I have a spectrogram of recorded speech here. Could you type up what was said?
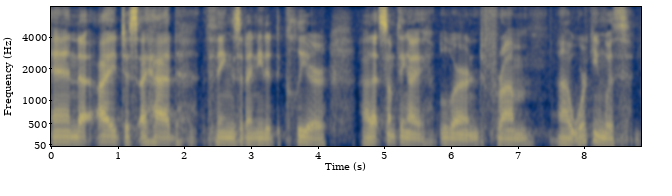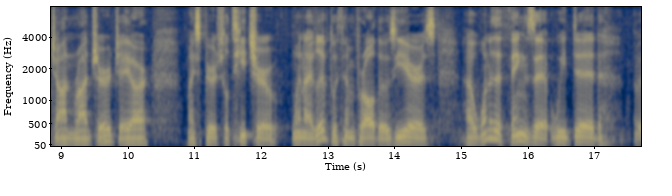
and uh, I just I had things that I needed to clear uh, that's something I learned from uh, working with John Roger, JR, my spiritual teacher. When I lived with him for all those years, uh, one of the things that we did uh,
